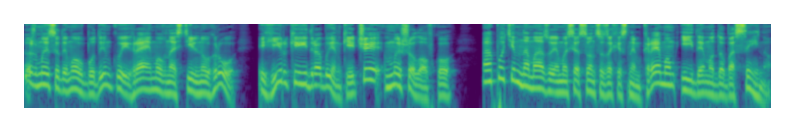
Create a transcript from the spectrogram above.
Тож ми сидимо в будинку і граємо в настільну гру, гірки і драбинки чи мишоловку, а потім намазуємося сонцезахисним кремом і йдемо до басейну.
